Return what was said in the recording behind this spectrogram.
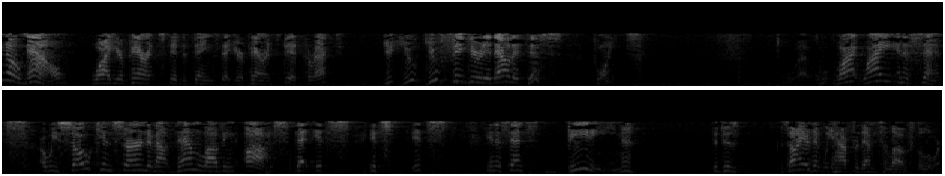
know now why your parents did the things that your parents did, correct? You, you, you figured it out at this point. Why, why, in a sense, are we so concerned about them loving us that it's, it's, it's in a sense, beating the des- desire that we have for them to love the Lord?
